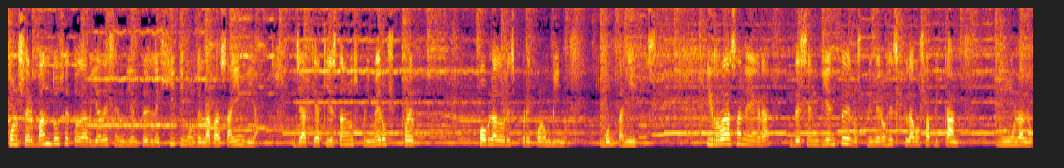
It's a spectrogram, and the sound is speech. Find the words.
conservándose todavía descendientes legítimos de la raza india, ya que aquí están los primeros pobladores precolombinos, montañitas, y raza negra, descendiente de los primeros esclavos africanos, mulalo.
